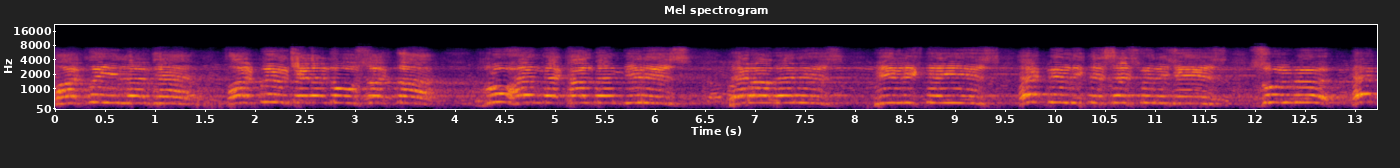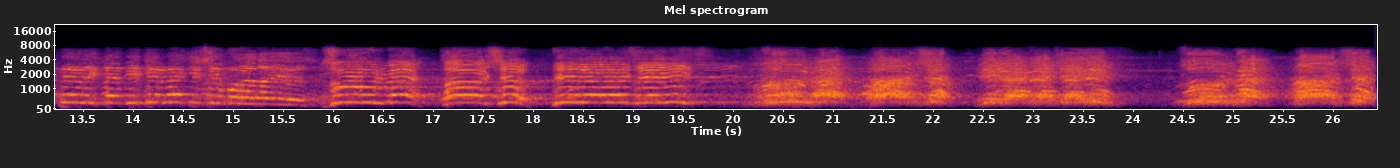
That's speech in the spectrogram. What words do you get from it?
farklı illerde, farklı ülkelerde olsak da ruhen ve kalben biriz, beraberiz, birlikteyiz, hep birlikte ses vereceğiz. Zulmü hep birlikte bitirmek için buradayız. Zulme karşı direneceğiz. Zulme karşı direneceğiz. Zulme karşı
